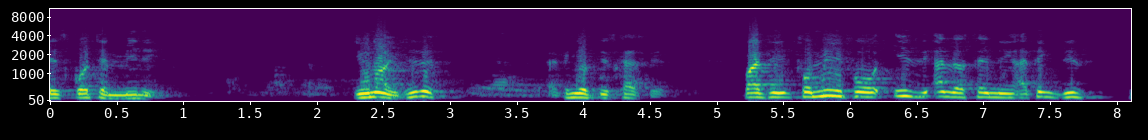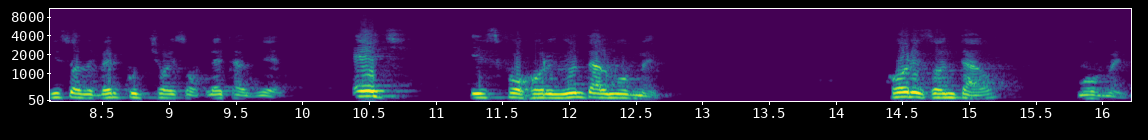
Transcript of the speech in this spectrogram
has got a meaning. You know it, is it? I think we've discussed this. But for me, for easy understanding, I think this, this was a very good choice of letters here. H is for horizontal movement. Horizontal movement.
